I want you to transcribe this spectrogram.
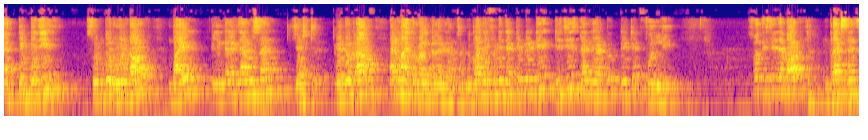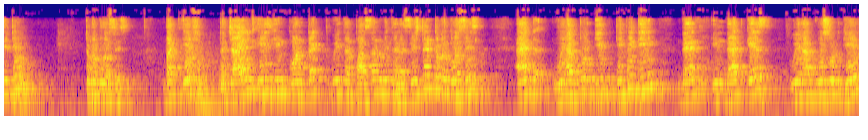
active disease should be ruled out by clinical examination just radiogram and microbiological examination because if it is active disease then we have to treat it fully. So this is about drug sensitive tuberculosis. But if the child is in contact with a person with resistant tuberculosis and we have to give DPT then in that case we have we should give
